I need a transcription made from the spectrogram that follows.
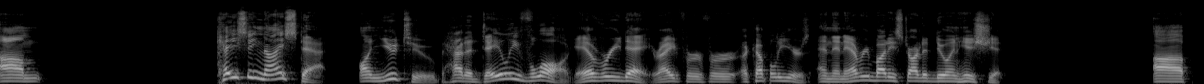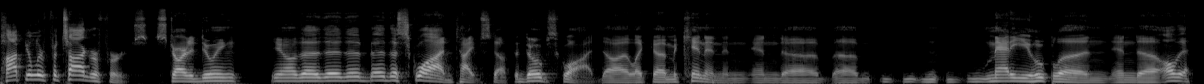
Um, Casey Neistat on YouTube had a daily vlog every day, right, for for a couple of years, and then everybody started doing his shit. Uh, popular photographers started doing, you know, the the the the, squad type stuff, the dope squad, uh, like uh, McKinnon and and uh, uh, Matty Hoopla and and uh, all that.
